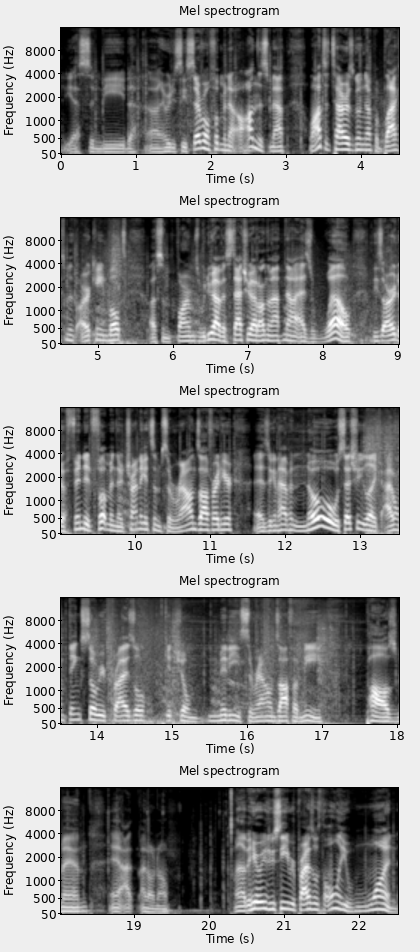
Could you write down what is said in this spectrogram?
Yes, indeed. Uh, here we see several footmen out on this map. Lots of towers going up, a blacksmith, arcane vault, uh, some farms. We do have a statue out on the map now as well. These are defended footmen. They're trying to get some surrounds off right here. Is it going to happen? No, it's actually like, I don't think so. Reprisal. Get your MIDI surrounds off of me. Pause, man. And I, I don't know. Uh, but here we do see reprisal with only one,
